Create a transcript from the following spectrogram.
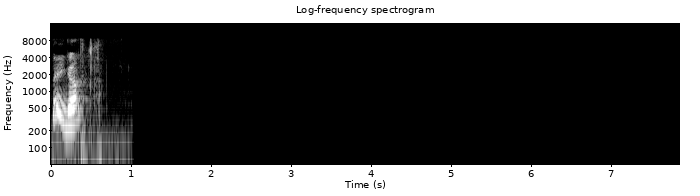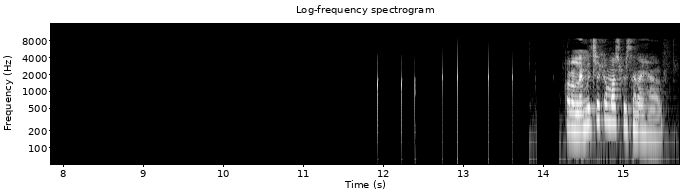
There you go. Hold on, let me check how much percent I have.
